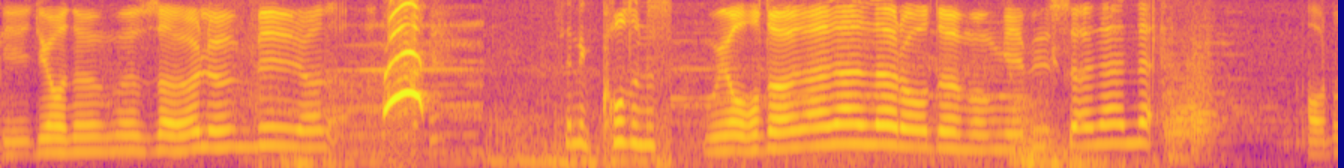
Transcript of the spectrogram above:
Bir yanımızda ölüm bir yana. Ah! Senin kolunu s- Bu yolda ölenler oldu mum gibi sönenler. Orada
